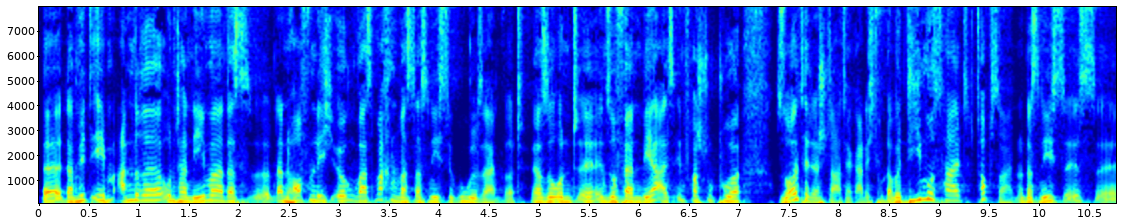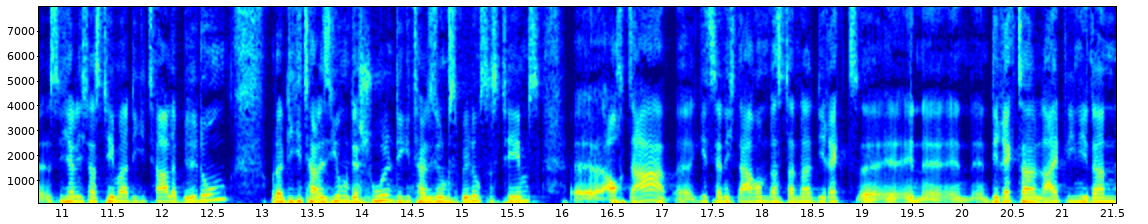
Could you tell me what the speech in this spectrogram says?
äh, damit eben andere Unternehmer das äh, dann hoffentlich irgendwas machen, was das nächste Google sein wird. Ja, so und insofern mehr als Infrastruktur sollte der Staat ja gar nicht tun, aber die muss halt top sein. Und das nächste ist, ist sicherlich das Thema digitale Bildung oder Digitalisierung der Schulen, Digitalisierung des Bildungssystems. Auch da geht es ja nicht darum, dass dann da direkt in, in, in direkter Leitlinie dann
